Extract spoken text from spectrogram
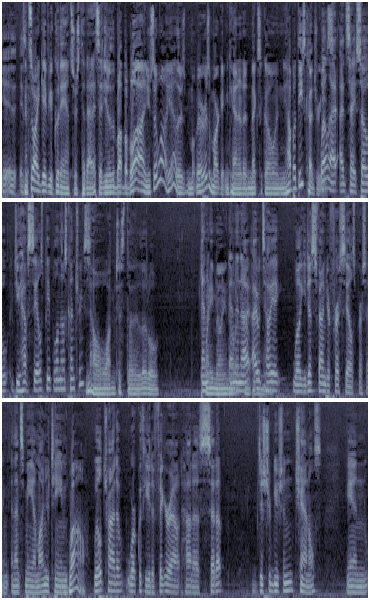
i- is, and so I gave you good answers to that. I said, you know, the blah blah blah, and you said, well, yeah, there's there is a market in Canada and Mexico, and how about these countries? well, I, I'd say so. Do you have salespeople in those countries? no, I'm just a little And- twenty million dollar. And then I, I would tell you, well, you just found your first salesperson, and that's me. I'm on your team. Wow. We'll try to work with you to figure out how to set up distribution channels in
